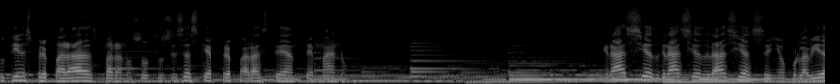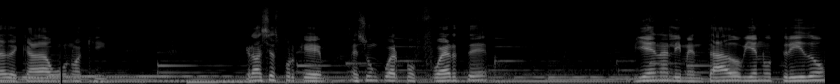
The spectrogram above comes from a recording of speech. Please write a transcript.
tú tienes preparadas para nosotros, esas que preparaste de antemano. Gracias, gracias, gracias Señor por la vida de cada uno aquí. Gracias porque es un cuerpo fuerte, bien alimentado, bien nutrido,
